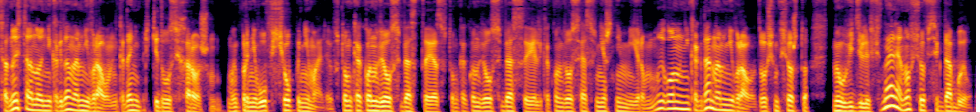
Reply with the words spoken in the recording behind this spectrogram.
С одной стороны, он никогда нам не врал, он никогда не прикидывался хорошим. Мы про него все понимали. В том, как он вел себя с Тесс, в том, как он вел себя с Эль, как он вел себя с внешним миром. Он никогда нам не врал. Это, в общем, все, что что мы увидели в финале, оно все всегда было.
